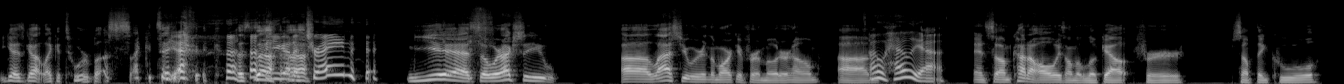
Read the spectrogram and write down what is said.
you guys got like a tour bus I could take? Yeah. That's not- you got a train? yeah. So we're actually, uh, last year we were in the market for a motorhome. Um, oh hell yeah. and so I'm kind of always on the lookout for something cool,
